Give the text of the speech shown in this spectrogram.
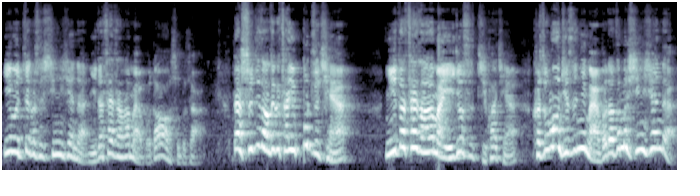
因为这个是新鲜的，你在菜场上买不到，是不是啊？但实际上这个菜又不值钱，你在菜场上买也就是几块钱，可是问题是你买不到这么新鲜的，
